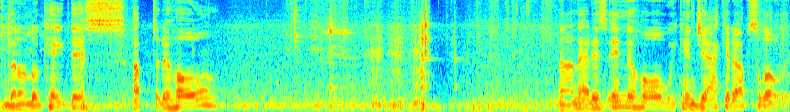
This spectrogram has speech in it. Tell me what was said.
I'm gonna locate this up to the hole. Now that it's in the hole, we can jack it up slowly.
